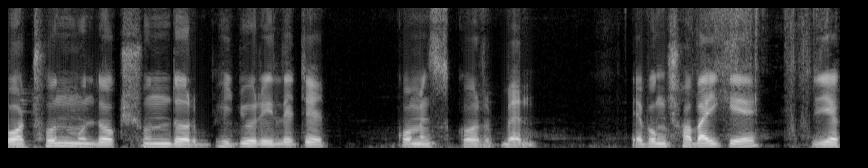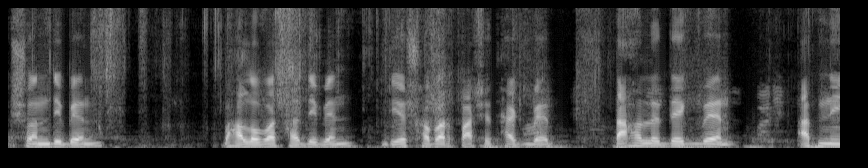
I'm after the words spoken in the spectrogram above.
গঠনমূলক সুন্দর ভিডিও রিলেটেড কমেন্টস করবেন এবং সবাইকে রিয়াকশন দিবেন, ভালোবাসা দিবেন, দিয়ে সবার পাশে থাকবেন। তাহলে দেখবেন আপনি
